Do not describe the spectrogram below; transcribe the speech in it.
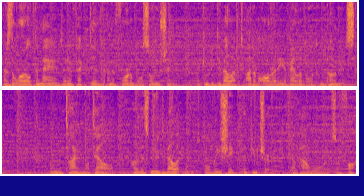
as the world demands an effective and affordable solution that can be developed out of already available components. Only time will tell how this new development will reshape the future of how wars are fought.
